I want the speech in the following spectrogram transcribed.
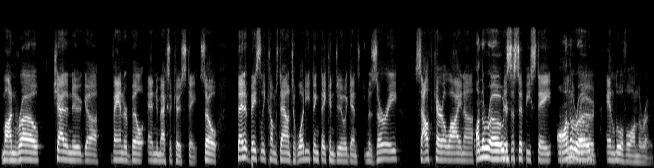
Monroe, Chattanooga, Vanderbilt, and New Mexico State. So then it basically comes down to what do you think they can do against Missouri, South Carolina on the road, Mississippi State on, on the, road, road, and Louisville on the road,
